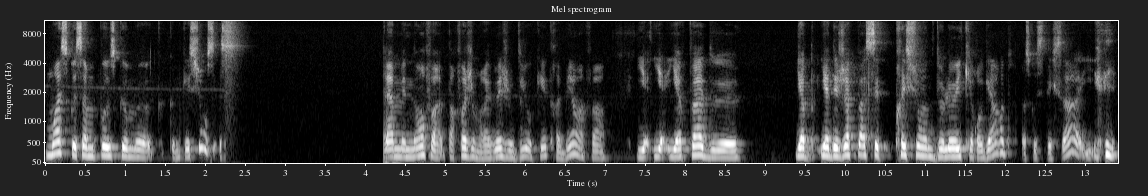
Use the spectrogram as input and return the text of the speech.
moi, ce que ça me pose comme, comme question. Là, maintenant, enfin, parfois, je me réveille, je dis, OK, très bien. Enfin, il n'y a, a- il y a pas de. Il n'y a, il y a déjà pas cette pression de l'œil qui regarde, parce que c'était ça. Il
